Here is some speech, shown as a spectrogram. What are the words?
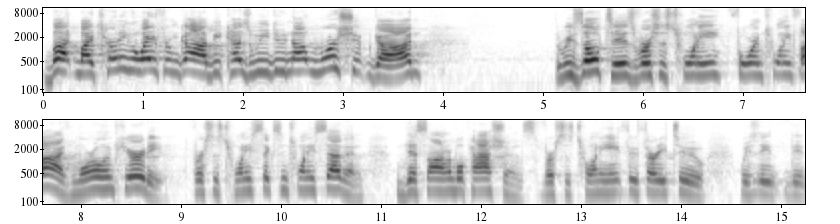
But by turning away from God, because we do not worship God, the result is verses 24 and 25 moral impurity verses 26 and 27, dishonorable passions, verses 28 through 32. We see the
